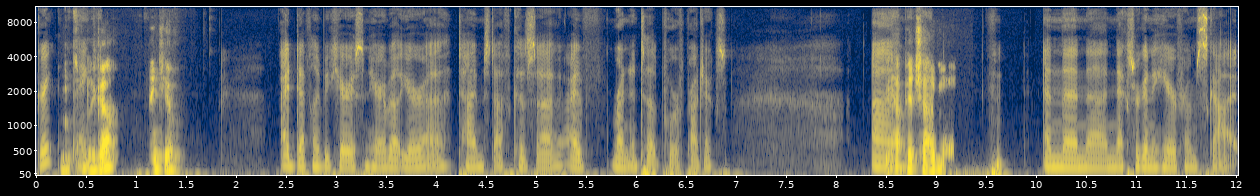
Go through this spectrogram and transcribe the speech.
Great. That's Thank what you. I got. Thank you. I'd definitely be curious and hear about your uh, time stuff because uh, I've run into that before with projects. Um, be happy to chat about it. And then uh, next, we're going to hear from Scott.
